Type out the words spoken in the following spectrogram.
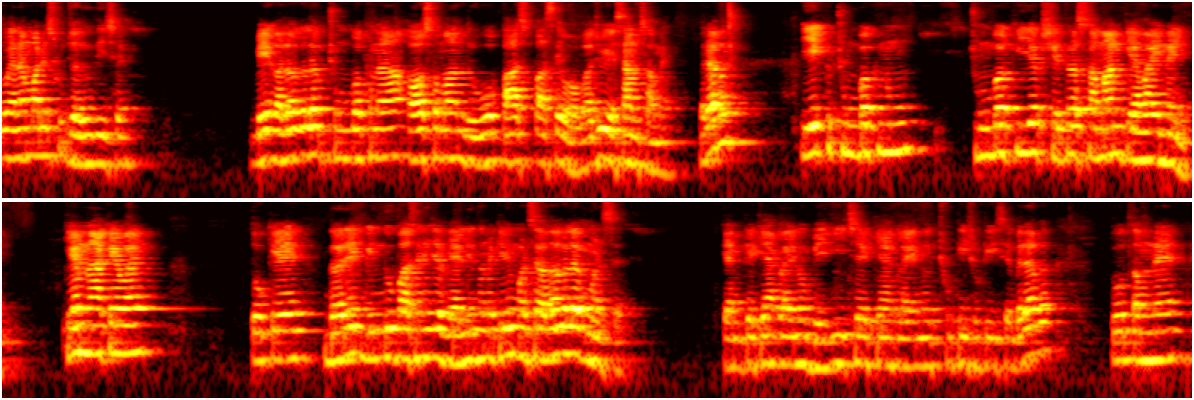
તો એના માટે શું જરૂરી છે? બે અલગ અલગ ચુંબકના અસમાન ધ્રુવો પાસ પાસે હોવા જોઈએ સામ સામે. બરાબર? એક ચુંબકનું ચુંબકીય ક્ષેત્ર સમાન કહેવાય નહીં. કેમ ના કહેવાય? તો કે દરેક બિંદુ પાસેની જે વેલ્યુ તમને કેવી મળશે? અલગ અલગ મળશે. કેમ કે ક્યાંક લાઈનો ભેગી છે, ક્યાંક લાઈનો છૂટી છૂટી છે, બરાબર? તો તમને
